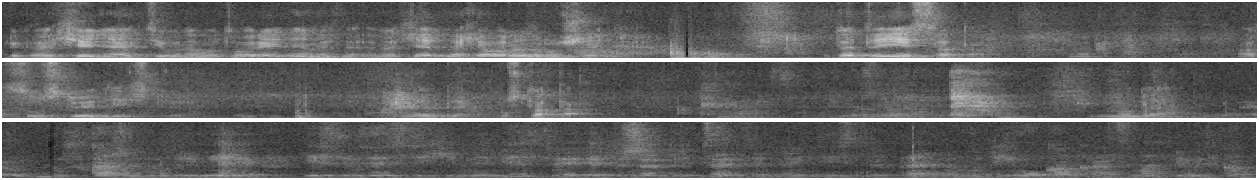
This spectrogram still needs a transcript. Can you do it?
Прекращение активного творения означает начало разрушения. Вот это и есть сатан. Отсутствие действия. Это пустота. Ну да скажем, на примере, если взять стихийное бедствие, это же отрицательное действие, правильно? Вот его как рассматривать как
